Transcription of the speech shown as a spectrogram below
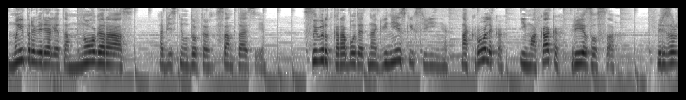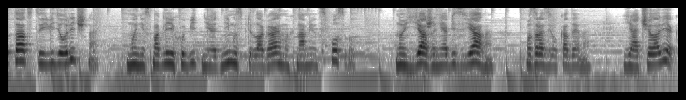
Мы проверяли это много раз, объяснил доктор Сантазии. Сыворотка работает на гвинейских свиньях, на кроликах и макаках резусах. Результат ты видел лично. Мы не смогли их убить ни одним из предлагаемых нами способов. Но я же не обезьяна, возразил Кадена. Я человек.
